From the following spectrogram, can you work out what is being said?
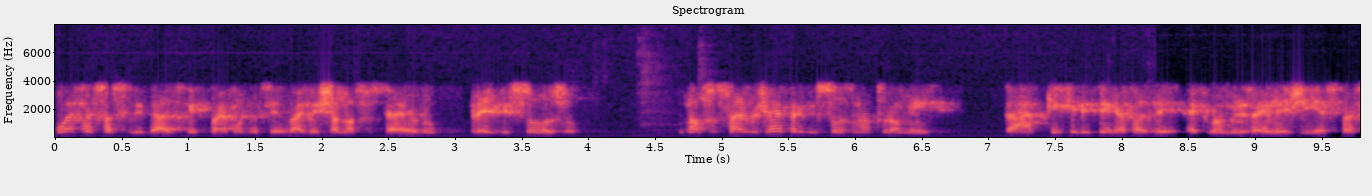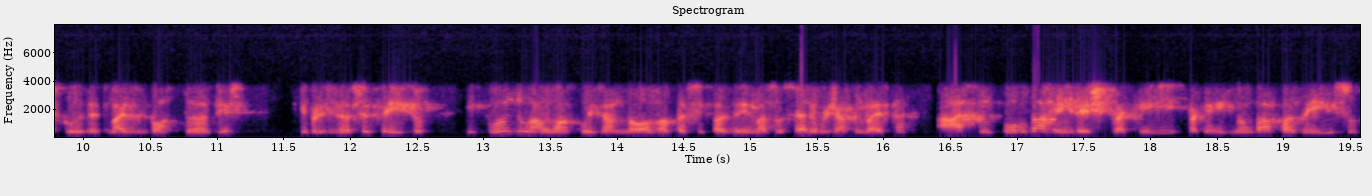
com essas facilidades, o que, que vai acontecer? Vai deixar nosso cérebro preguiçoso. Nosso cérebro já é preguiçoso naturalmente. Tá? O que, que ele tende a fazer? Economizar energias para as coisas mais importantes que precisam ser feito. E quando há uma coisa nova para se fazer, nosso cérebro já começa a impor barreiras para que, que a gente não vá fazer isso,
